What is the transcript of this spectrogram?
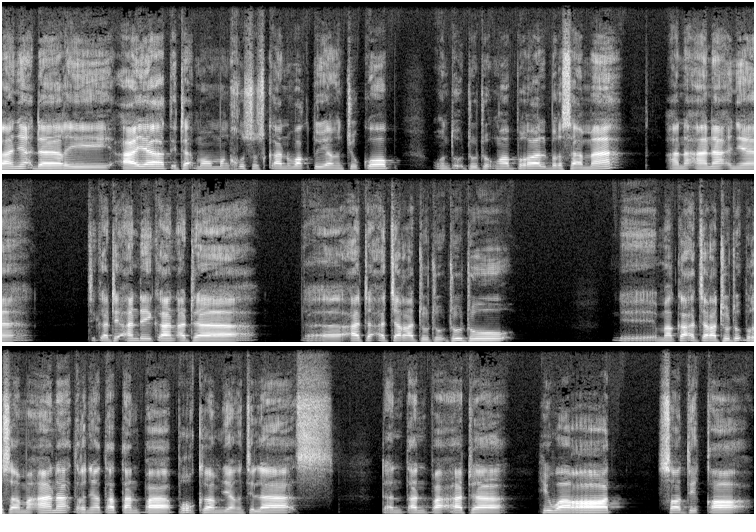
Banyak dari ayah tidak mau mengkhususkan waktu yang cukup untuk duduk ngobrol bersama anak-anaknya. Jika diandaikan ada eh, ada acara duduk-duduk maka acara duduk bersama anak ternyata tanpa program yang jelas dan tanpa ada hiwarat, sadiqa,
